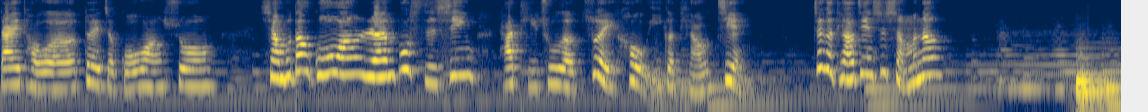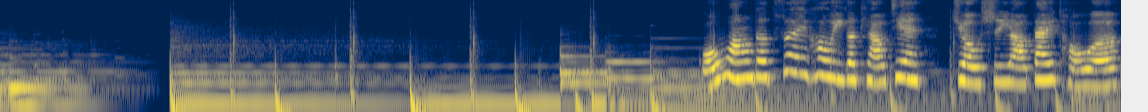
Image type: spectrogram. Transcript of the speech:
呆头鹅对着国王说。想不到国王仍不死心，他提出了最后一个条件。这个条件是什么呢？国王的最后一个条件。就是要呆头鹅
